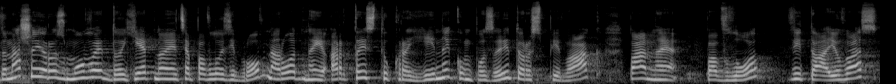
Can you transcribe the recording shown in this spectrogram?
До нашої розмови доєднується Павло Зібров, народний артист України, композитор, співак. Пане Павло, вітаю вас.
